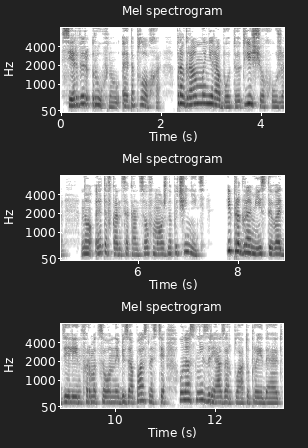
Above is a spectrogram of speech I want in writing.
сервер рухнул, это плохо. Программы не работают, еще хуже но это в конце концов можно починить. И программисты в отделе информационной безопасности у нас не зря зарплату проедают,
